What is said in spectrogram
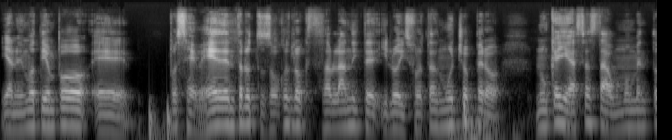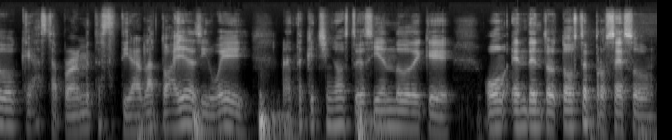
y al mismo tiempo, eh, pues se ve dentro de tus ojos lo que estás hablando y, te, y lo disfrutas mucho, pero nunca llegaste hasta un momento que hasta probablemente hasta tirar la toalla y decir, güey, neta, ¿qué chingado estoy haciendo? De que, o en dentro de todo este proceso,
